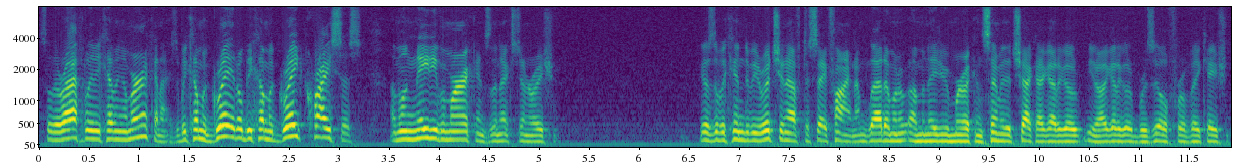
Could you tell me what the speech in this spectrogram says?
So they're rapidly becoming Americanized. It'll become a great, it'll become a great crisis among Native Americans the next generation. Because they'll begin to be rich enough to say, fine, I'm glad I'm a, I'm a Native American, send me the check, I gotta go, you know, I gotta go to Brazil for a vacation.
